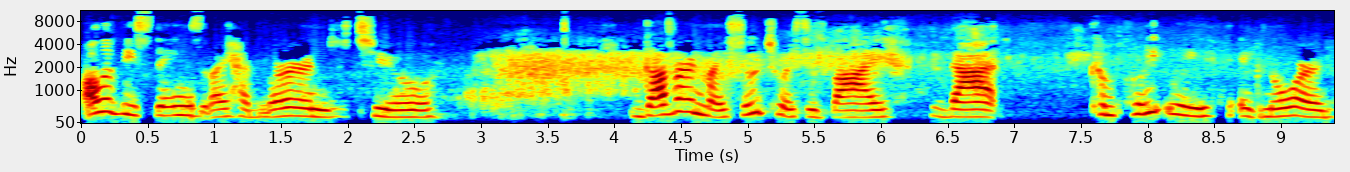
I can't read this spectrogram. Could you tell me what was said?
all of these things that I had learned to govern my food choices by that completely ignored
